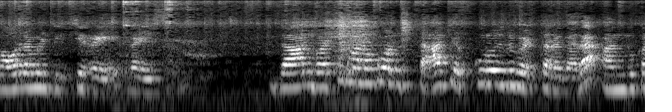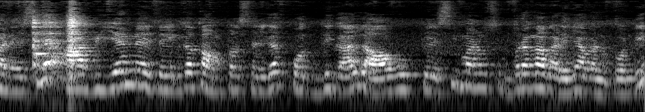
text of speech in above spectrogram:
గవర్నమెంట్ ఇచ్చే రై రైస్. దాన్ని బట్టి మనకు వాళ్ళు స్టాక్ ఎక్కువ రోజులు పెడతారు కదా అందుకనేసి ఆ బియ్యాన్ని అయితే ఇంకా కంపల్సరీగా కొద్దిగా లావు ఉప్పేసి మనం శుభ్రంగా కడిగామనుకోండి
